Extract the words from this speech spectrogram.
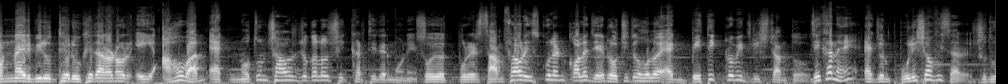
অন্যায়ের বিরুদ্ধে রুখে দাঁড়ানোর এই আহ্বান এক নতুন সাহস যোগালো শিক্ষার্থীদের মনে। সৈয়দপুরের সানফ্লাওয়ার স্কুল অ্যান্ড কলেজে রচিত হলো এক ব্যতিক্রমী দৃষ্টান্ত, যেখানে একজন পুলিশ অফিসার শুধু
